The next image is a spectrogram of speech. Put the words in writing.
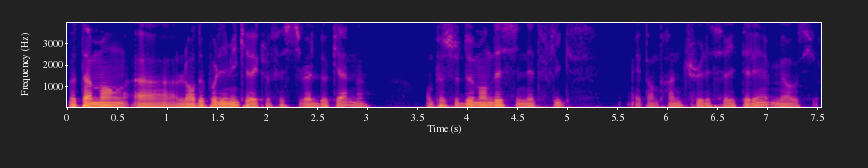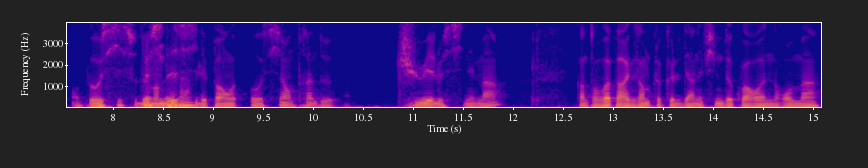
notamment euh, lors de polémiques avec le Festival de Cannes, on peut se demander si Netflix est en train de tuer les séries télé, mais aussi, on peut aussi se demander s'il n'est pas en- aussi en train de tuer le cinéma. Quand on voit par exemple que le dernier film de Quaron, Roma,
